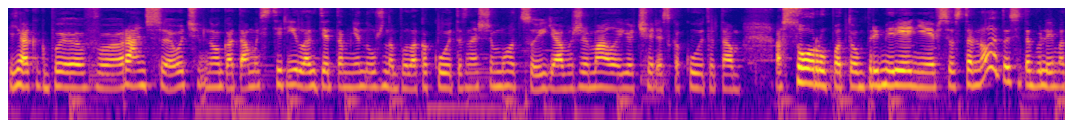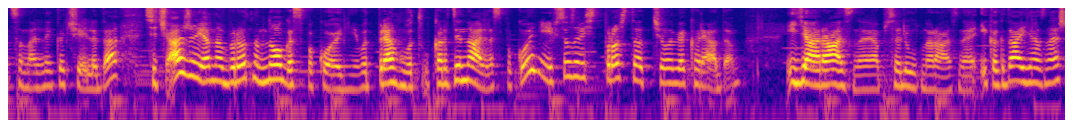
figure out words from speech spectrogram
я как бы в, раньше очень много там истерила, где-то мне нужно было какую-то, знаешь, эмоцию, и я выжимала ее через какую-то там ссору, потом примирение и все остальное, то есть это были эмоциональные качели, да. Сейчас же я, наоборот, намного спокойнее, вот прям вот кардинально спокойнее, и все зависит просто от человека рядом. И я разная, абсолютно разная. И когда я, знаешь,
